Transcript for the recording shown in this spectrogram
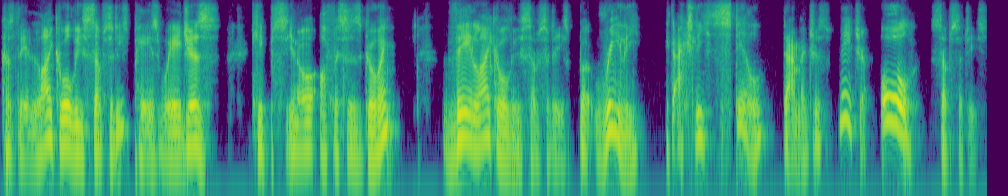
because they like all these subsidies, pays wages, keeps, you know, offices going. They like all these subsidies, but really, it actually still damages nature. All subsidies.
